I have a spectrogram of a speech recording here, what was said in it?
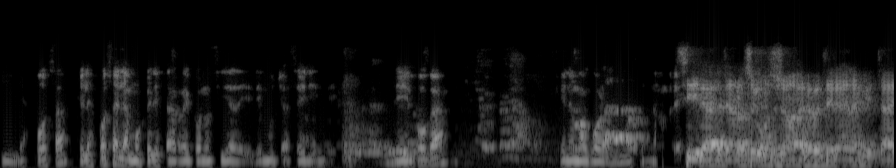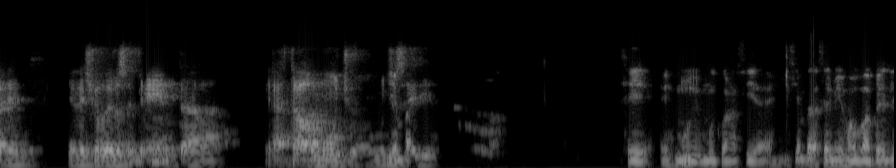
y la esposa, que la esposa de la mujer está reconocida de, de muchas series de, de época, que no me acuerdo el nombre. Sí, la, la- no sé cómo se llama, la veterana que está en el, en el show de los Sí, 70, ha estado mucho, en muchas series. sí, es muy, muy conocida, eh, y siempre hace el mismo papel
